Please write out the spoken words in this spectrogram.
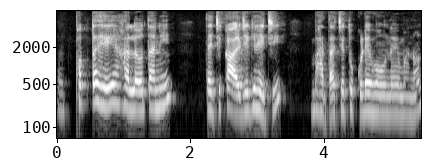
फक्त हे हलवताना त्याची काळजी घ्यायची. भाताचे तुकडे होऊ नये म्हणून.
